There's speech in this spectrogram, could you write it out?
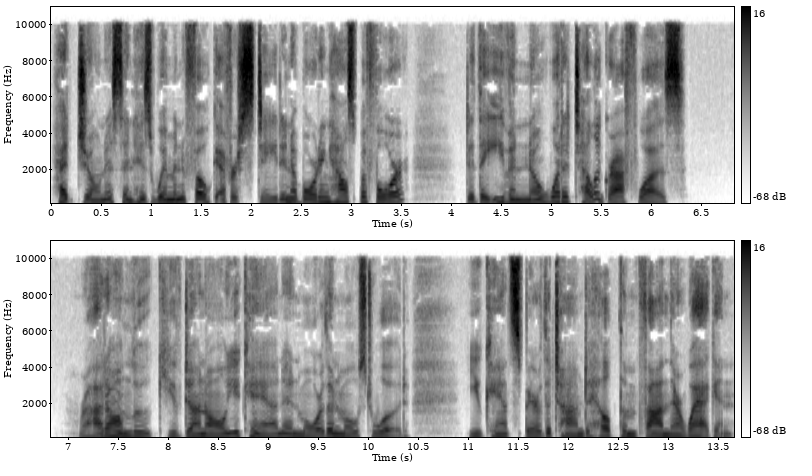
Had Jonas and his women folk ever stayed in a boarding house before? Did they even know what a telegraph was? Right on, Luke. You've done all you can, and more than most would. You can't spare the time to help them find their wagon.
